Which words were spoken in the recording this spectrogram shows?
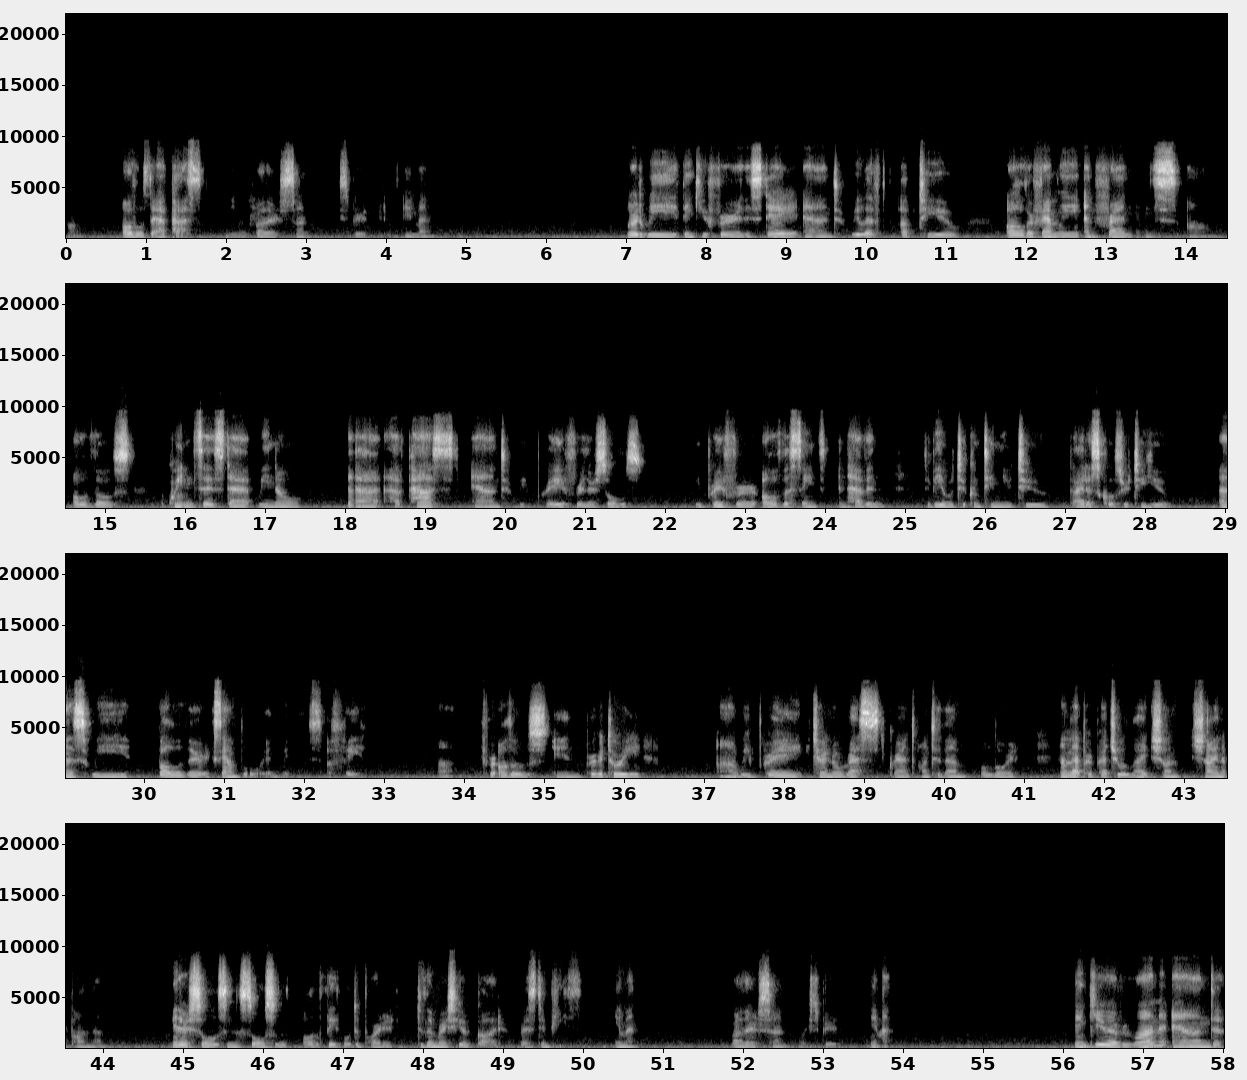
um, all those that have passed. In the name of the Father, Son, Holy Spirit. Amen. Lord, we thank you for this day and we lift up to you all of our family and friends, um, all of those acquaintances that we know that have passed, and we pray for their souls. We pray for all of the saints in heaven to be able to continue to guide us closer to you as we follow their example and witness of faith. Uh, for all those in purgatory, uh, we pray eternal rest grant unto them, O Lord, and let perpetual light shine, shine upon them. May their souls and the souls of all the faithful departed, to the mercy of God, rest in peace. Amen. Father, Son, Holy Spirit. Amen. Thank you, everyone, and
